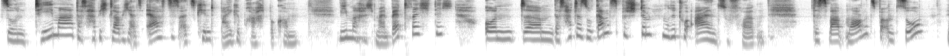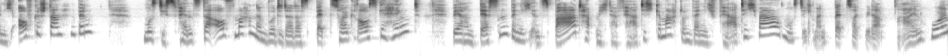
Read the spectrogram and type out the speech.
so ein Thema. Das habe ich, glaube ich, als erstes als Kind beigebracht bekommen. Wie mache ich mein Bett richtig? Und ähm, das hatte so ganz bestimmten Ritualen zu folgen. Das war morgens bei uns so, wenn ich aufgestanden bin, musste ich das Fenster aufmachen, dann wurde da das Bettzeug rausgehängt. Währenddessen bin ich ins Bad, habe mich da fertig gemacht und wenn ich fertig war, musste ich mein Bettzeug wieder reinholen.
